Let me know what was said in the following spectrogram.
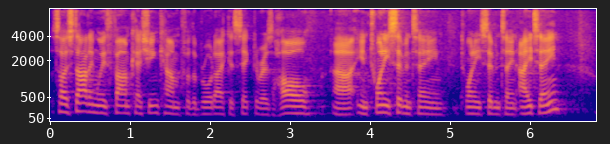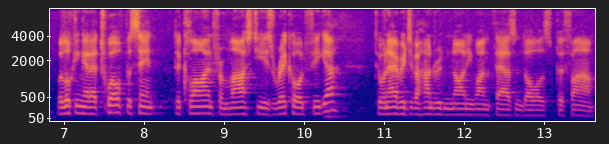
So starting with farm cash income for the broadacre sector as a whole, uh, in 2017, 2017-18, we're looking at a 12% decline from last year's record figure to an average of $191,000 per farm.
